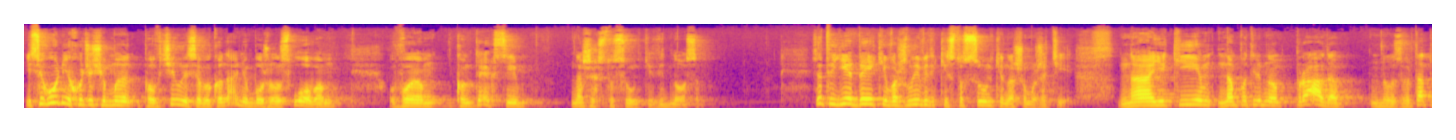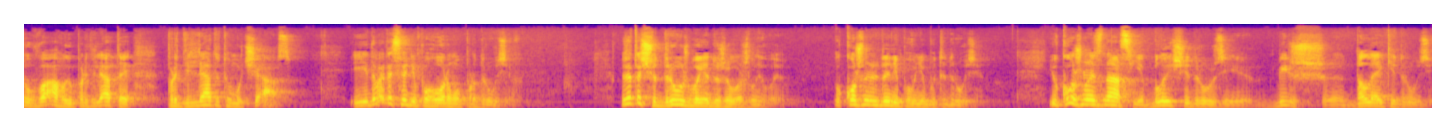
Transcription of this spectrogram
І сьогодні я хочу, щоб ми повчилися виконанню Божого Слова в контексті наших стосунків, відносин. Знаєте, є деякі важливі такі стосунки в нашому житті, на які нам потрібно правда ну, звертати увагу і приділяти, приділяти тому час. І давайте сьогодні поговоримо про друзів. Ви знаєте, що дружба є дуже важливою. У кожної людині повинні бути друзі. І у кожного з нас є ближчі друзі, більш е, далекі друзі.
